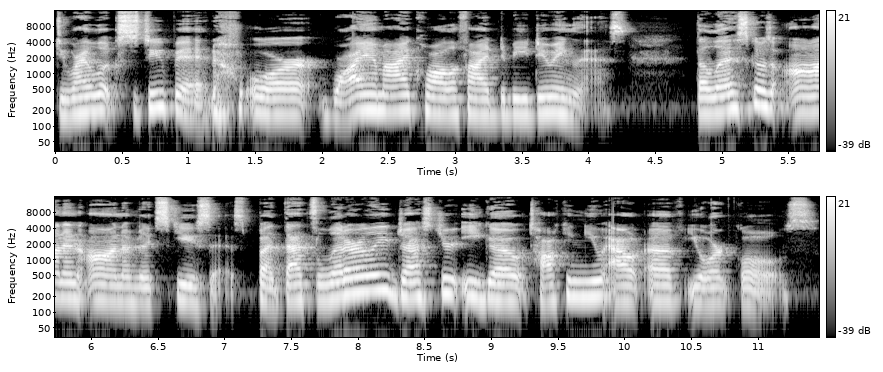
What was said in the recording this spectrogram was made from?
do I look stupid, or why am I qualified to be doing this? The list goes on and on of excuses, but that's literally just your ego talking you out of your goals.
